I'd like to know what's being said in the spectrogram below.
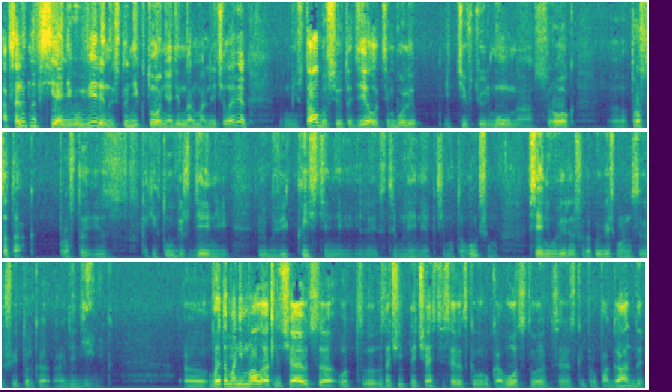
Абсолютно все они уверены, что никто, ни один нормальный человек не стал бы все это делать, тем более идти в тюрьму на срок – Э, просто так, просто из каких-то убеждений, любви к истине или стремления к чему-то лучшему. Все они уверены, что такую вещь можно совершить только ради денег. Э, в этом они мало отличаются от э, значительной части советского руководства, советской пропаганды,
